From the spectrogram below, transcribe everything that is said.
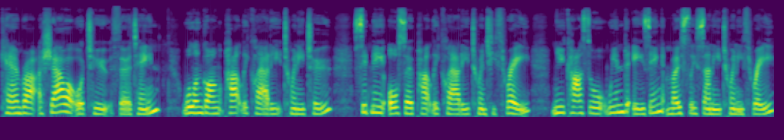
Canberra, a shower or two 13, Wollongong, partly cloudy 22, Sydney, also partly cloudy 23, Newcastle, wind easing, mostly sunny 23,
